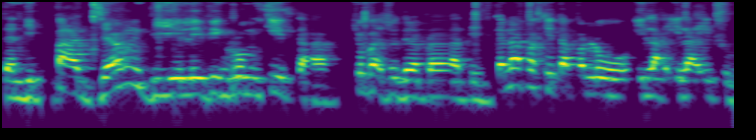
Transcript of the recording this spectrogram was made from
dan dipajang di living room kita. Coba sudah perhatiin, kenapa kita perlu ilah-ilah itu?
